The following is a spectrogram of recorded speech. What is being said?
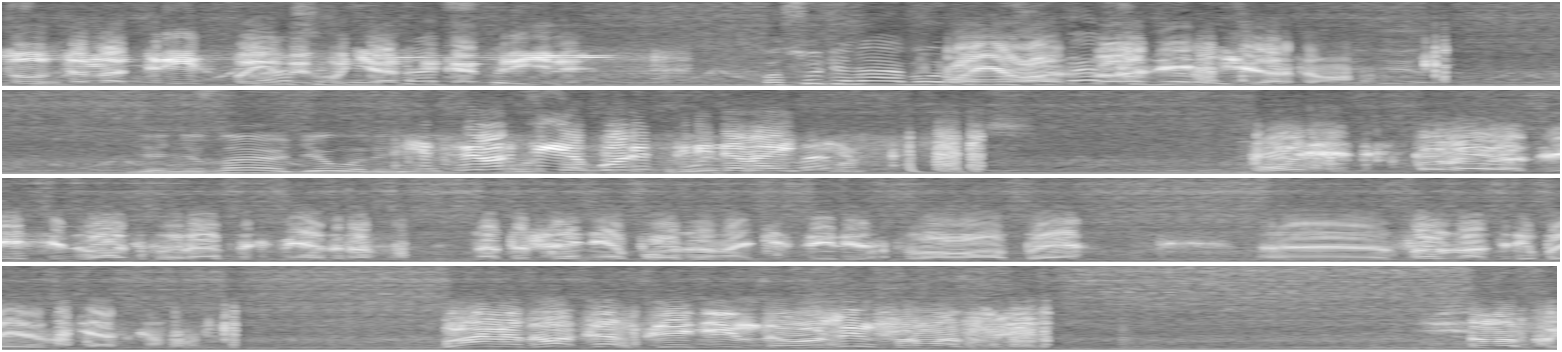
создано 3 боевых участка, как 19-й. приняли. По сути, надо было Понял вас, город делать. 204 Я не знаю, делали, нет. Четвертый город передавайте. Площадь пожара 220 квадратных метров, на тушение подано 4 ствола Б, э, создано на три боевых участка. Пламя 2, Каска 1, доложи информацию. Установку.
